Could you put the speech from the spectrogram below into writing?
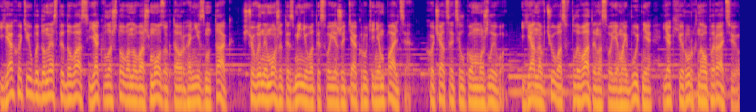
Я хотів би донести до вас, як влаштовано ваш мозок та організм так, що ви не можете змінювати своє життя крутінням пальця, хоча це цілком можливо. Я навчу вас впливати на своє майбутнє як хірург на операцію.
